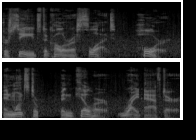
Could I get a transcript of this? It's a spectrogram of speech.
proceeds to call her a slut, whore, and wants to and kill her right after.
